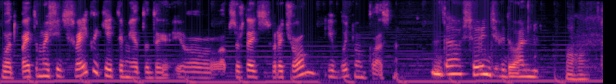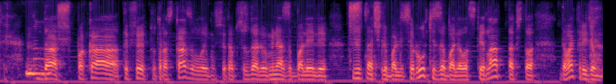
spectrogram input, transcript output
Вот, поэтому ищите свои какие-то методы, э, обсуждайте с врачом, и будет вам классно. Да, все индивидуально. Угу. Но... Даш, пока ты все это тут рассказывала, и мы все это обсуждали, у меня заболели, чуть-чуть начали болеть руки, заболела спина, так что давай перейдем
